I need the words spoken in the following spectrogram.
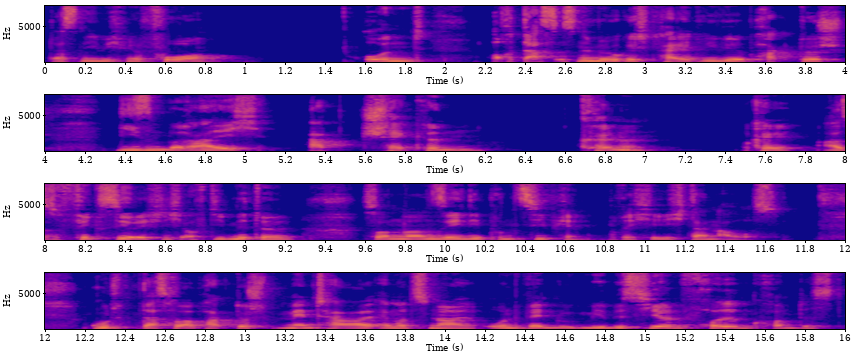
das nehme ich mir vor. Und auch das ist eine Möglichkeit, wie wir praktisch diesen Bereich abchecken können. Okay, also fixiere dich nicht auf die Mittel, sondern sehe die Prinzipien, richte dich dann aus. Gut, das war praktisch mental, emotional und wenn du mir bis hierhin folgen konntest,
